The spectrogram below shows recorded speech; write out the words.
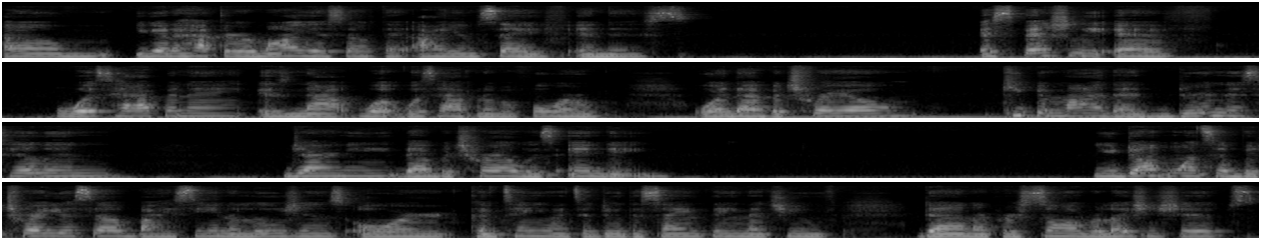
Um, you're gonna have to remind yourself that I am safe in this, especially if what's happening is not what was happening before, or that betrayal. Keep in mind that during this healing journey, that betrayal is ending you don't want to betray yourself by seeing illusions or continuing to do the same thing that you've done or pursuing relationships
